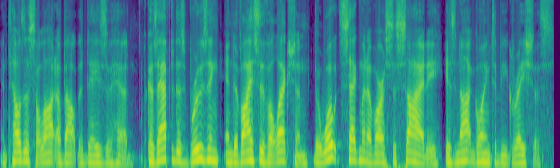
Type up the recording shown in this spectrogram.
and tells us a lot about the days ahead. Because after this bruising and divisive election, the woke segment of our society is not going to be gracious.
